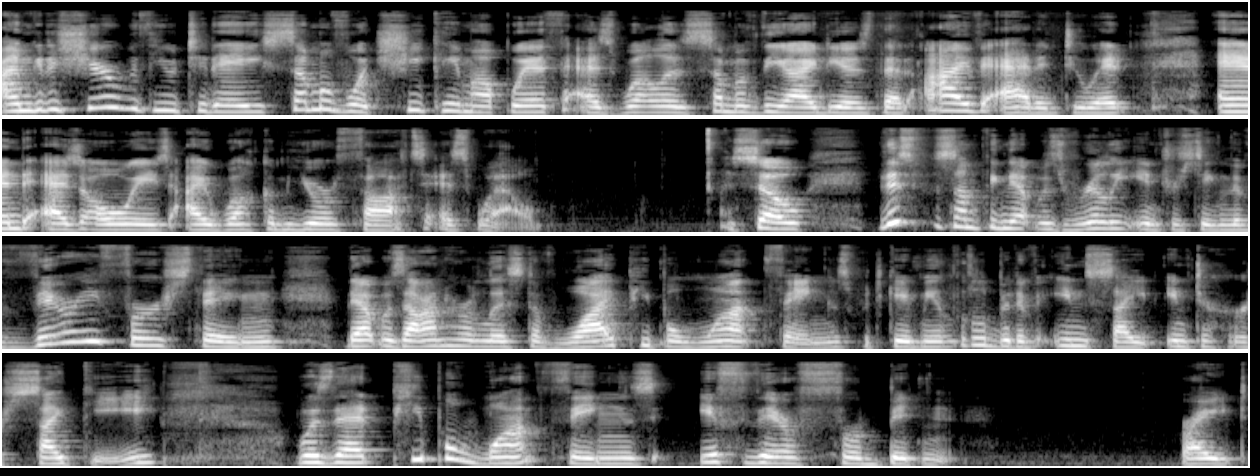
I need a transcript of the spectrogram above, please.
I'm going to share with you today some of what she came up with as well as some of the ideas that I I've added to it. And as always, I welcome your thoughts as well. So, this was something that was really interesting. The very first thing that was on her list of why people want things, which gave me a little bit of insight into her psyche, was that people want things if they're forbidden right?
